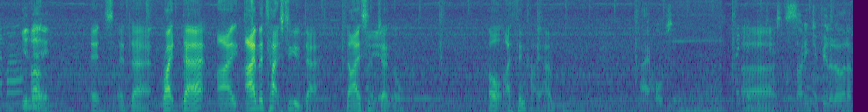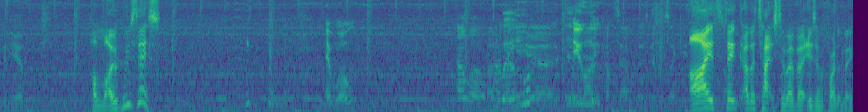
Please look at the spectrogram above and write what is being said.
Emma. You Oh. There? It's uh, there. Right there. I, I'm attached to you there. Nice and gentle. Oh, I think I am. I hope so. Uh, Starting to feel alone up in here. hello? Who's this? Hey, whoa. you. Oh well. I okay. remember you, uh, your Ew. line comes out and it looks. I think I'm attached to whoever is in front of me.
